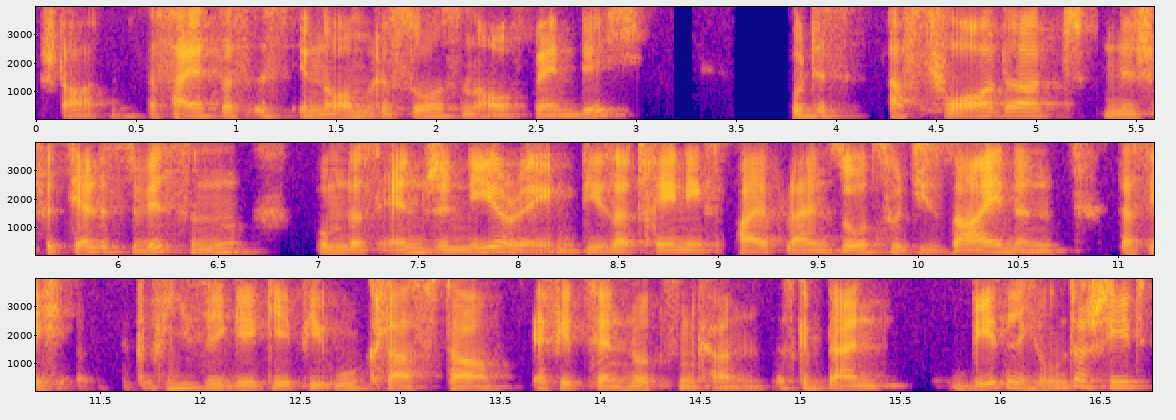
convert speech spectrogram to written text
starten. Das heißt, das ist enorm ressourcenaufwendig. Und es erfordert ein spezielles Wissen, um das Engineering dieser Trainingspipeline so zu designen, dass ich riesige GPU-Cluster effizient nutzen kann. Es gibt einen wesentlichen Unterschied.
